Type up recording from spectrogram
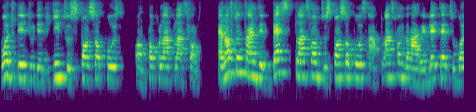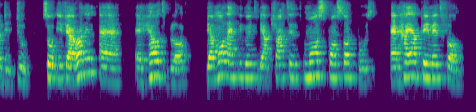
What do they do? They begin to sponsor posts on popular platforms. And oftentimes, the best platform to sponsor posts are platforms that are related to what they do. So if you are running a, a health blog, you are more likely going to be attracting more sponsored posts and higher payments from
